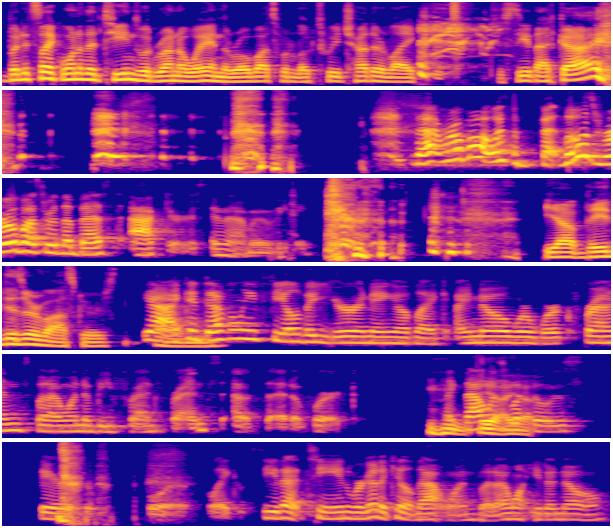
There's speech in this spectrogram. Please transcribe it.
but it's like one of the teens would run away and the robots would look to each other like, "Did you see that guy?" That robot was the best. Those robots were the best actors in that movie. yeah, they deserve Oscars. Yeah, I could Um, definitely feel the yearning of like, I know we're work friends, but I want to be friend friends outside of work. Like mhm, that was what yeah. those stairs are for. Like, see that teen? We're gonna kill that one, but I want you to know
